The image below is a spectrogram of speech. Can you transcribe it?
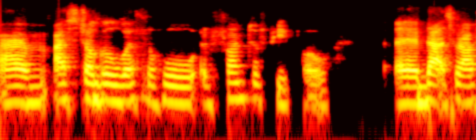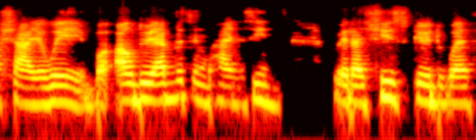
Um, I struggle with the whole in front of people. Um, that's where I'll shy away, but I'll do everything behind the scenes whereas she's good with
